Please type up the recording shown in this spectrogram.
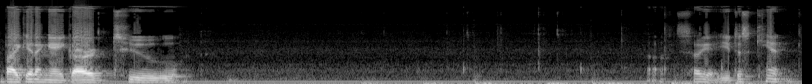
by getting a guard to uh, so yeah you just can't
